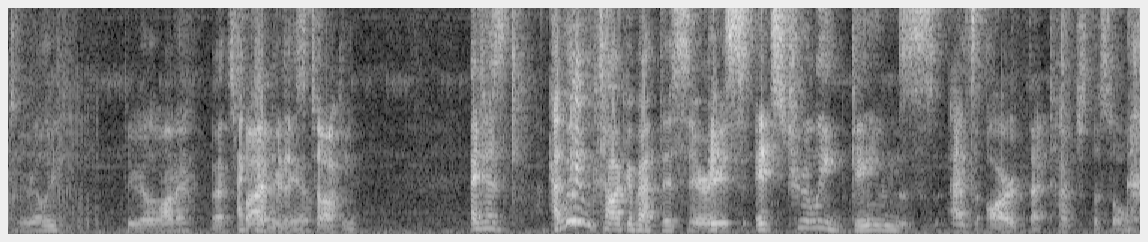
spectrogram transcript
do you really? Do you really want to? That's five minutes do. of talking. I just can we even talk about this series? It's it's truly games as art that touch the soul.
